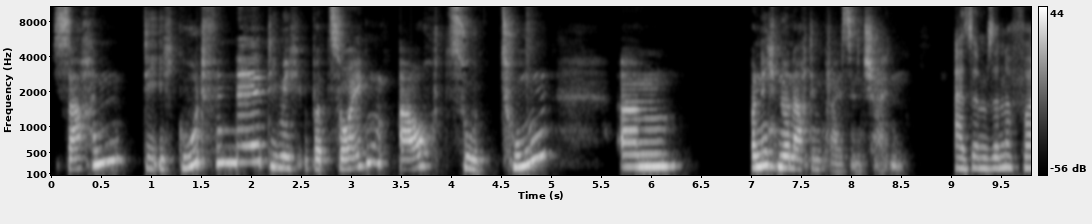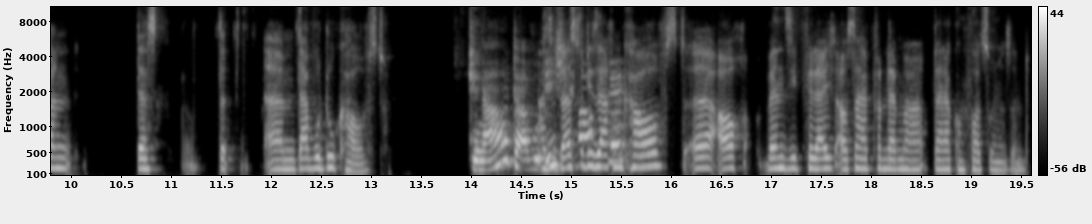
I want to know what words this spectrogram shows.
Sachen, die ich gut finde, die mich überzeugen, auch zu tun ähm, und nicht nur nach dem Preis entscheiden. Also im Sinne von, dass, dass ähm, da, wo du kaufst. Genau, da wo also, ich dass kaufe. du die Sachen kaufst, äh, auch wenn sie vielleicht außerhalb von deiner, deiner Komfortzone sind.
